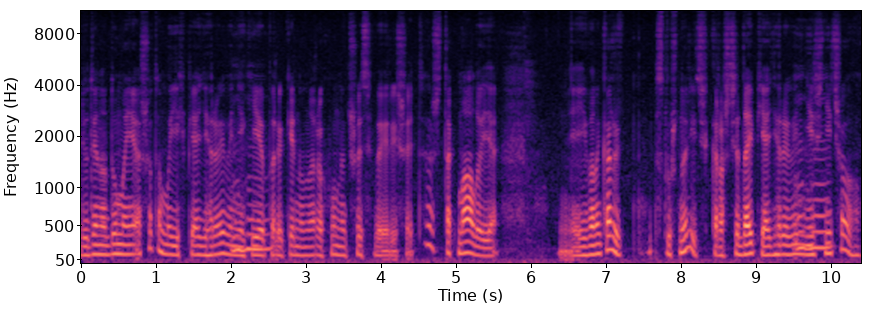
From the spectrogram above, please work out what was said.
людина думає, а що там моїх 5 гривень, які я перекину на рахунок, щось вирішать. Це ж так мало є. І вони кажуть, слушну річ, краще дай 5 гривень, ніж Мгм. нічого.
